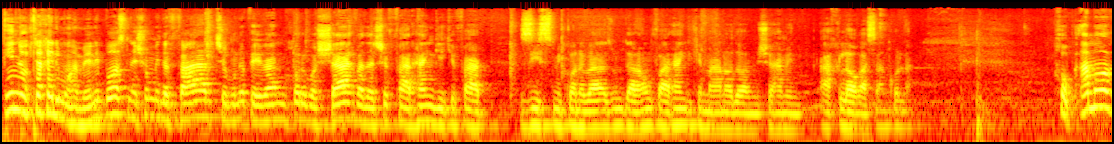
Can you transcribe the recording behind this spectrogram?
این نکته خیلی مهمه. یعنی باز نشون میده فرد چگونه پیوند می‌خوره با شهر و در چه فرهنگی که فرد زیست می‌کنه و از اون در اون فرهنگی که معنادار میشه. همین اخلاق هستن کلا. خب اما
